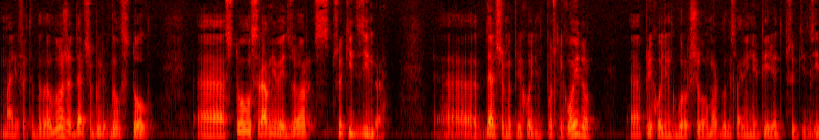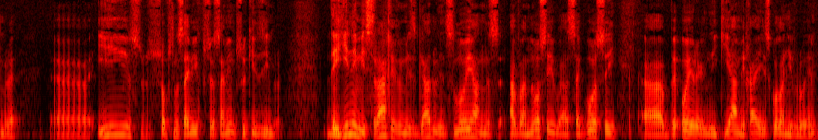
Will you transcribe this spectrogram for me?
Марев это было ложа, дальше был, был стол. Э, стол сравнивает Зор с псуки дзимра. Э, дальше мы приходим после Гойду, э, приходим к Борух Шиомар, благословению перед Псуки Зимра, э, и, собственно, самих, самим Псуки Зимра. Дегины мисрахев мисгадлит слоя с аваносой васагосой беойры ликия михая из невроем.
